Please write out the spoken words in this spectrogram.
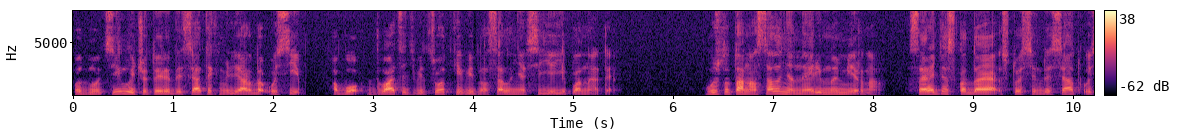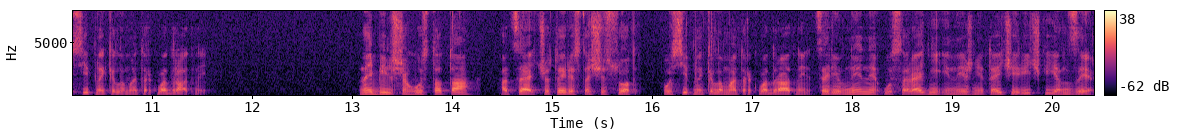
1,4 мільярда осіб або 20% від населення всієї планети. Густота населення нерівномірна. Середня складає 170 осіб на кілометр квадратний. Найбільша густота а це 400-600 осіб на кілометр квадратний, це рівнини у середній і нижній течії річки Янзи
